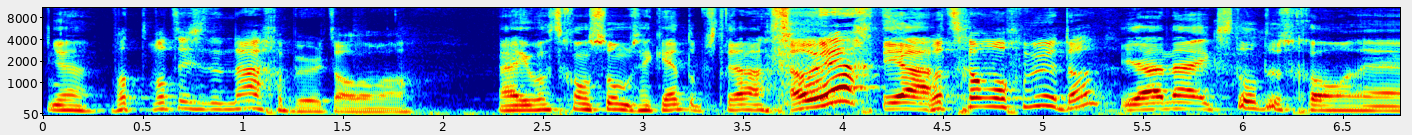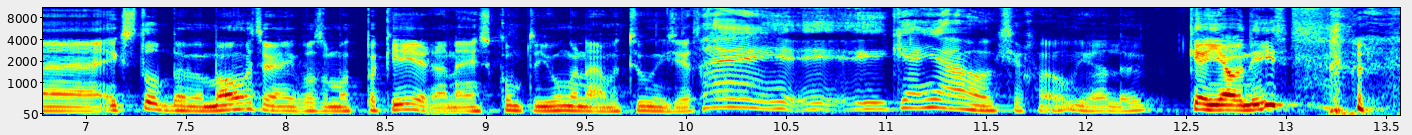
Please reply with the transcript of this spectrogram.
Ja. Wat, wat is er daarna gebeurd allemaal? Nou, je wordt gewoon soms herkend op straat. Oh echt? Ja. Wat is er allemaal gebeurd dan? Ja, nou, ik stond dus gewoon... eh, ik stond bij mijn motor en ik was hem aan het parkeren. En ineens komt de jongen naar me toe en die zegt... hey, ik, ik ken jou. Ik zeg, oh ja, leuk. Ik ken jou niet.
